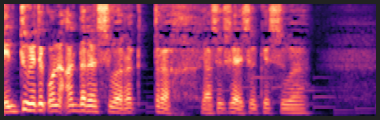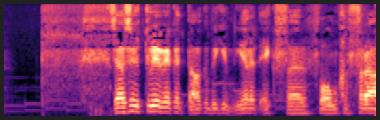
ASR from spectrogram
en toe het ek onder andere so ruk terug. Ja, so sê so ek is so Ja, so twee weke dalk 'n bietjie meer het ek vir vir hom gevra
